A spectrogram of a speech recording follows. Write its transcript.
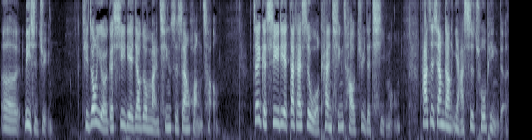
呃历史剧，其中有一个系列叫做《满清十三皇朝》，这个系列大概是我看清朝剧的启蒙。它是香港雅视出品的，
